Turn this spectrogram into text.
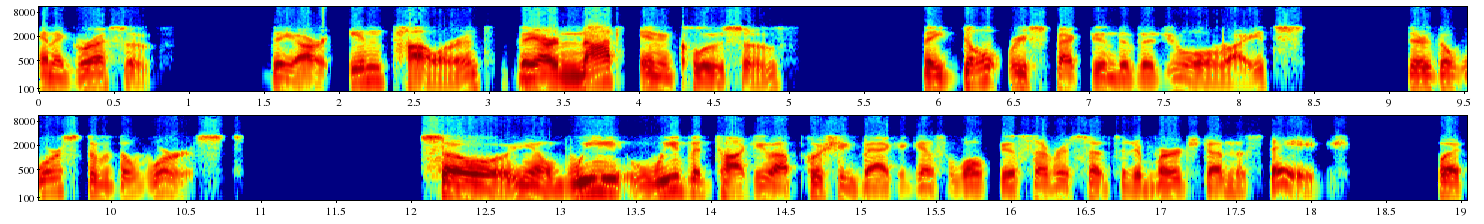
and aggressive. They are intolerant. They are not inclusive. They don't respect individual rights. They're the worst of the worst. So, you know, we we've been talking about pushing back against wokeness ever since it emerged on the stage. But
